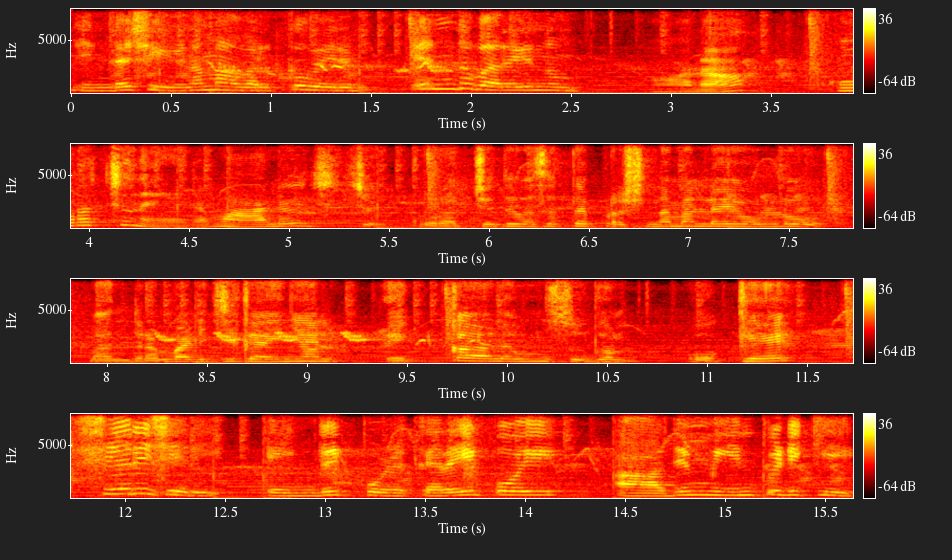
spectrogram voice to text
നിന്റെ ക്ഷീണം അവർക്ക് വരും. എന്തു പറയുന്നു? ആന കുറച്ചു നേരം ആലോചിച്ചു. കുറച്ചു ദിവസത്തെ പ്രശ്നമല്ലേ ഉള്ളൂ. മന്ത്രം പഠിച്ചു കഴിഞ്ഞാൽ എക്കാലവും സുഖം. ഓക്കേ? ശരി ശരി. എങ്കിൽ പുഴക്കരയിൽ പോയി ആദ്യം മീൻ പിടിക്ക്.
